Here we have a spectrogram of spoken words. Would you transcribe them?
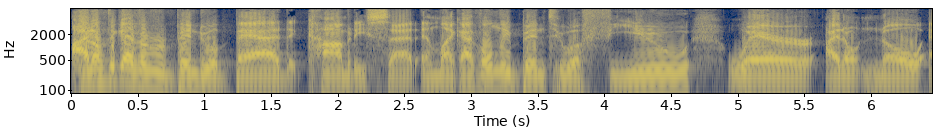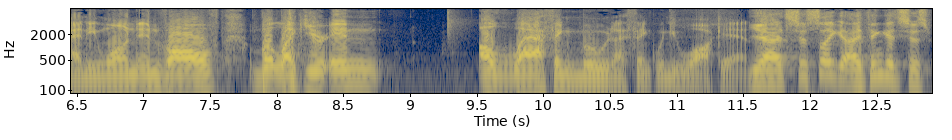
I don't think I've ever been to a bad comedy set, and like I've only been to a few where I don't know anyone involved. But like you're in a laughing mood, I think, when you walk in. Yeah, it's just like I think it's just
